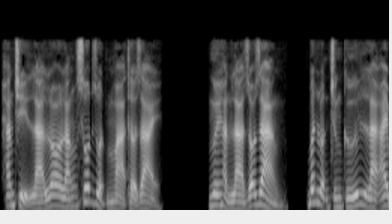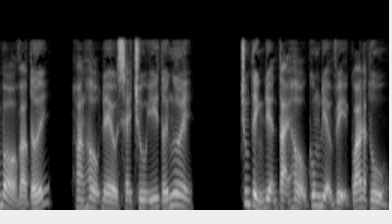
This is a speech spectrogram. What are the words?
Hắn chỉ là lo lắng sốt ruột mà thở dài. Ngươi hẳn là rõ ràng, bất luận chứng cứ là ai bỏ vào tới, hoàng hậu đều sẽ chú ý tới ngươi. Trung tỉnh điện tại hậu cung địa vị quá đặc thù,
